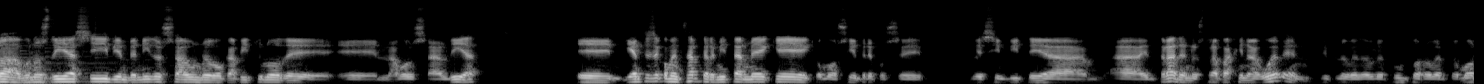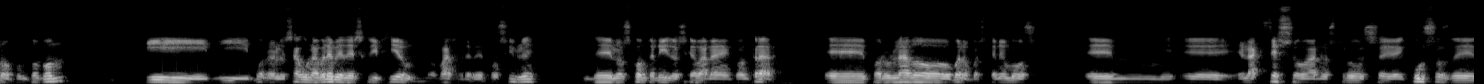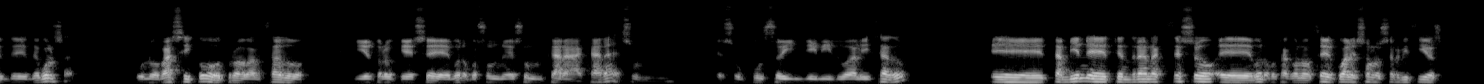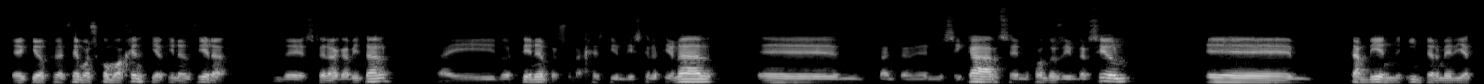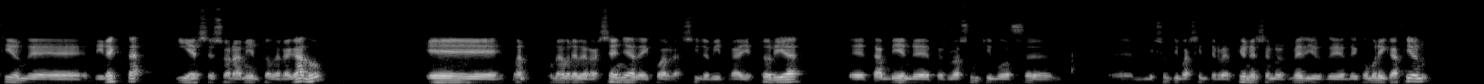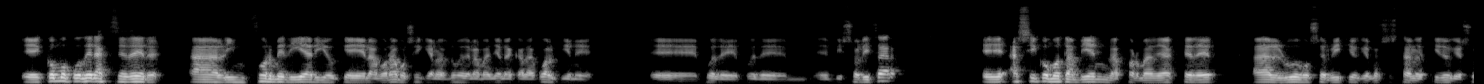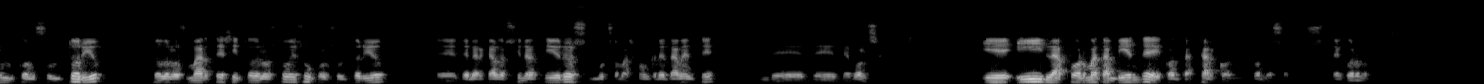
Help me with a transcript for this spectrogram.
Hola, buenos días y bienvenidos a un nuevo capítulo de eh, La Bolsa al Día. Eh, y antes de comenzar, permítanme que, como siempre, pues eh, les invite a, entrar en nuestra página web en www.robertomoro.com y, y, bueno, les hago una breve descripción, lo más breve posible, de los contenidos que van a encontrar. por un lado, bueno, pues tenemos el acceso a nuestros eh, cursos de, bolsa, uno básico, otro avanzado y otro que es, eh, bueno, pues un, es un cara a cara, es un, es un curso individualizado. también tendrán acceso, bueno, pues a conocer cuáles son los servicios que ofrecemos como agencia financiera de Esfera Capital. Ahí los tienen, pues una gestión discrecional, eh, en SICAPs, en fondos de inversión, eh, también intermediación directa y asesoramiento delegado. Eh, bueno, una breve reseña de cuál ha sido mi trayectoria, también pues los últimos, mis últimas intervenciones en los medios de, de comunicación, cómo poder acceder al informe diario que elaboramos y que a las 9 de la mañana cada cual tiene eh, puede, puede eh, visualizar, eh, así como también la forma de acceder al nuevo servicio que hemos establecido, que es un consultorio, todos los martes y todos los jueves, un consultorio de mercados financieros, mucho más concretamente de, bolsa. Y, la forma también de contactar con, nosotros, ¿de acuerdo?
